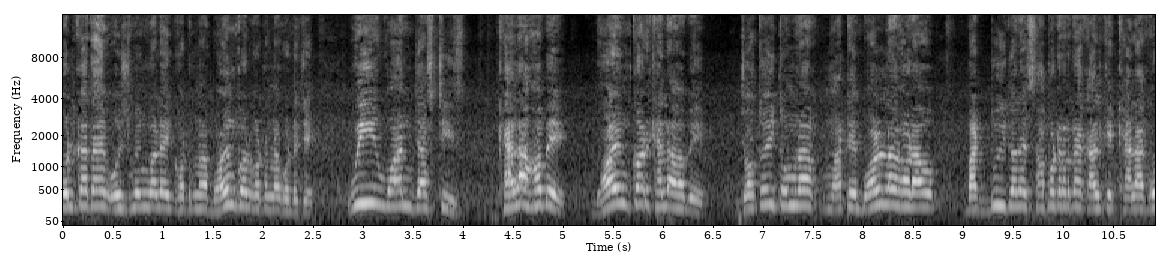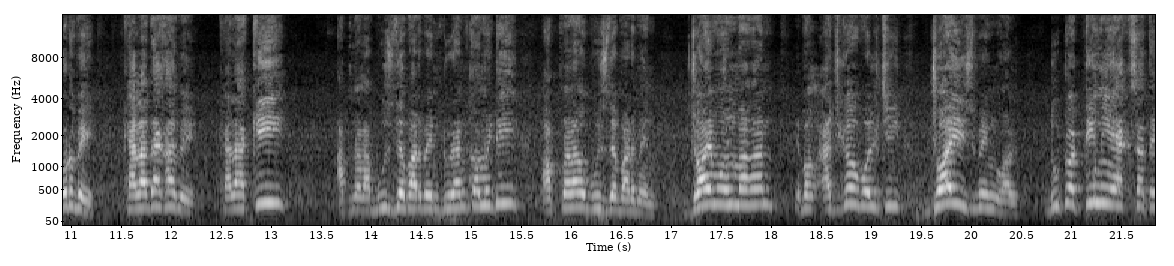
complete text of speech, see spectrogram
কলকাতায় ওয়েস্ট বেঙ্গলে এই ঘটনা, ভয়ঙ্কর ঘটনা ঘটেছে। উই ওয়ান জাস্টিস খেলা হবে, ভয়ঙ্কর খেলা হবে। যতই তোমরা মাঠে বল না গড়াও বাট দুই দলের সাপোর্টাররা কালকে খেলা করবে, খেলা দেখাবে। খেলা কি? আপনারা বুঝতে পারবেন ডুরান্ট কমিটি, আপনারাও বুঝতে পারবেন। জয় মোহনবাগান এবং আজকেও বলছি জয় ইস্ট বেঙ্গল। দুটো টিমই একসাথে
